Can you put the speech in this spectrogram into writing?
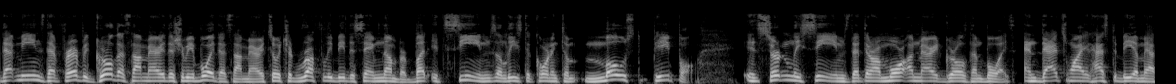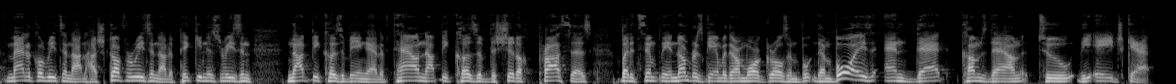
that means that for every girl that's not married, there should be a boy that's not married. So it should roughly be the same number. But it seems, at least according to most people, it certainly seems that there are more unmarried girls than boys. And that's why it has to be a mathematical reason, not a hashkafa reason, not a pickiness reason, not because of being out of town, not because of the shidduch process, but it's simply a numbers game where there are more girls than boys, and that comes down to the age gap.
